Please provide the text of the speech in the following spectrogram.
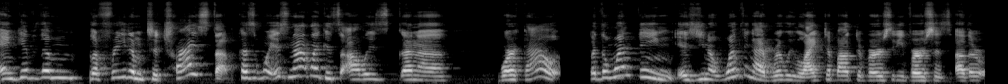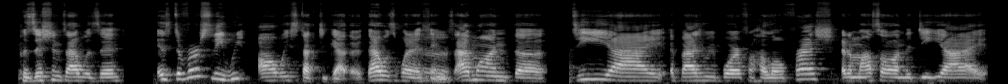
and give them the freedom to try stuff because it's not like it's always gonna work out. But the one thing is, you know, one thing I really liked about diversity versus other positions I was in is diversity. We always stuck together. That was one of the Mm. things. I'm on the DEI advisory board for HelloFresh, and I'm also on the DEI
